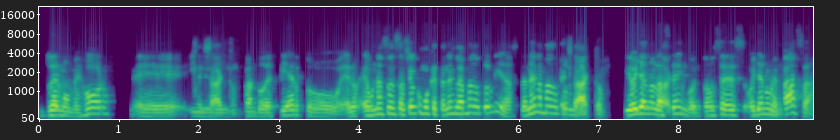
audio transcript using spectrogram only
duermo mejor. Eh, y cuando despierto, es una sensación como que tenés las manos dormidas. Tenés las manos dormidas. Exacto. Y hoy ya no las tengo. Entonces, hoy ya no me pasa.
